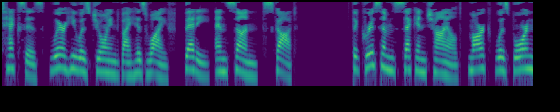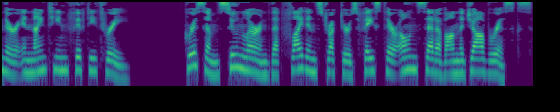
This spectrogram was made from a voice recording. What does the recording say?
Texas, where he was joined by his wife, Betty, and son, Scott. The Grissom's second child, Mark, was born there in 1953. Grissom soon learned that flight instructors faced their own set of on-the-job risks.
